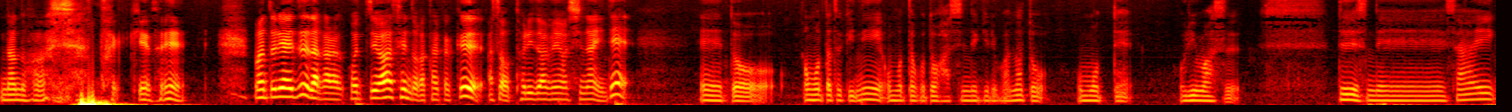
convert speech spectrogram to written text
何の話だったっけね。まあ、とりあえず、だからこっちは鮮度が高く、あ、そう、取りだめをしないで、えっ、と、思った時に思ったことを発信できればなと思っております。でですね、最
